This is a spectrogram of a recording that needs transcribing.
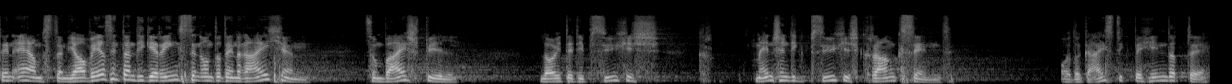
den Ärmsten. Ja, wer sind dann die Geringsten unter den Reichen? Zum Beispiel Leute, die psychisch, Menschen, die psychisch krank sind oder geistig Behinderte.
